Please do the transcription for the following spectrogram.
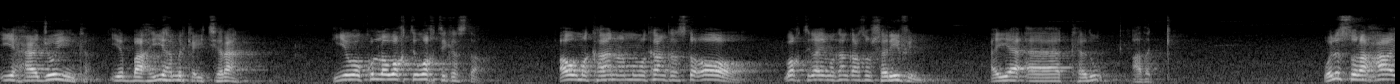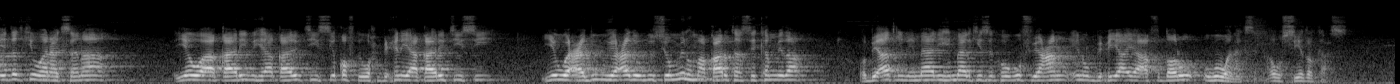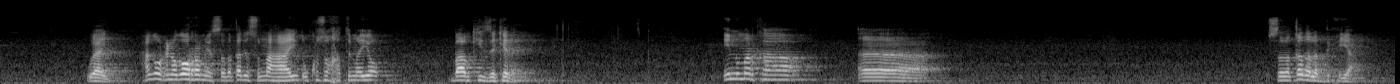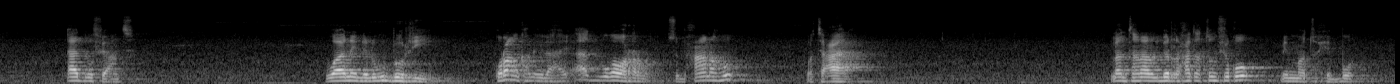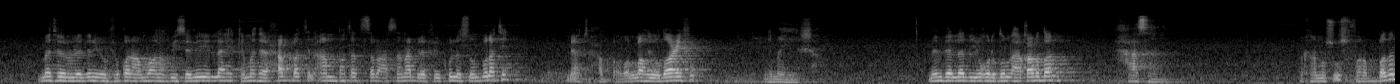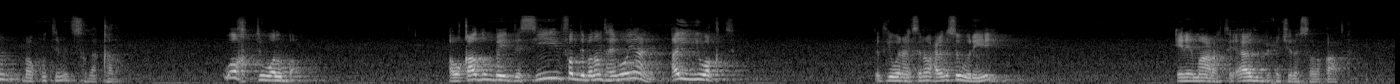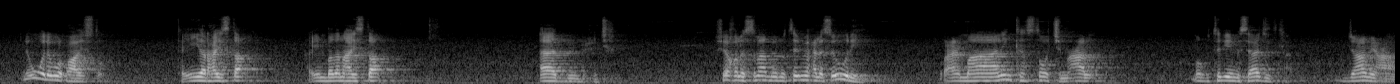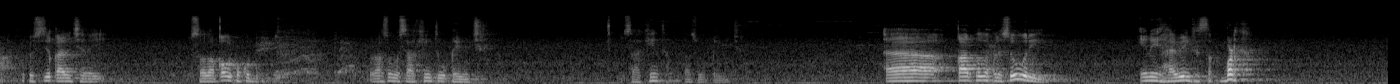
iyo xaajooyinka iyo baahiyaha marka ay jiraan. Iyo wa kula waqtin waqti kasta. Aw makaanan ama makaan kasta oo waqtigaa iyo makaankaasoo shariifin ayaa aakadu adag. Walisulaxaa iyo dadkii wanaagsanaa iyo wa aqaaribihi aqaaribtiisii qofkii wax bixinaya aqaaribtiisii iyo wa caduwihi cadowgiisii oo minhum aqaaribtaasi ka mida wa biadqibi maalihi maalkiisa ka ugu fiican inuu bixiyo ayaa afdalu ugu wanaagsan ou siiyo dadkaas waay xaggan wuxu noga warramaya sadaqadii sunnaha ahayd uu ku soo khatimayo baabkii zakada. In markaa sadaqada la bixiyaa aada bay u fiicantay waanayna lagu booriyey qur'aankana ilaahay aada buu uga warramay subxaanahu wa tacaala. Lan tanaalu lbira xataa tunfiquu mima tuxibuun maثل الذين ينفقون أموالهم في سبيل الله كمثل حبة أنبتت سبع سنابل في كل سنبلة مئة حبة والله يضاعف لمن يشاء من ذا الذي يقرض الله قرضا حسنا marka nusuus fara badan baa ku timid sadaqada wakti walba awqaadun bay de sii fadli badan tahay mooyaane ay waqti dadkii wanaagsana waxa laga soo wariyey inay maaragtay aada u bixin jireen sadaqaadka nin waliba wuxuu haysto ka in yar haysta ka in badan haysta aada bay u bixin jiray. Sheikh ulislaam ibnu taymiya waxa la soo wariyey waa maalin kastaoo jimcaal markuu tegaya masaajidka jaamica wuxuu sii qaadan jiray sadaqo wuxuu ku bixiyo markaasuu masaakiinta u qeybin jiray. Masaakiinta markaasuu u qeybin jiray. Qaarkood waxa la soo wariyey inay habeenka saqbarhka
